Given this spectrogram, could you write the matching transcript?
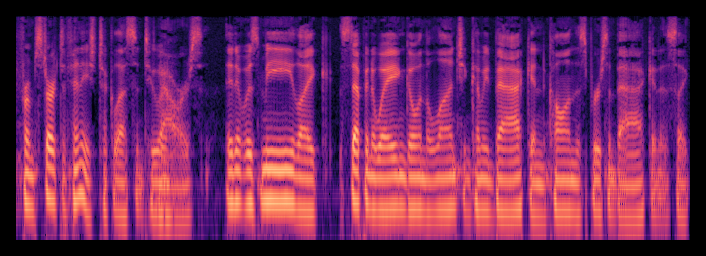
from start to finish took less than two Yeah. hours, and it was me like stepping away and going to lunch and coming back and calling this person back, and it's like,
